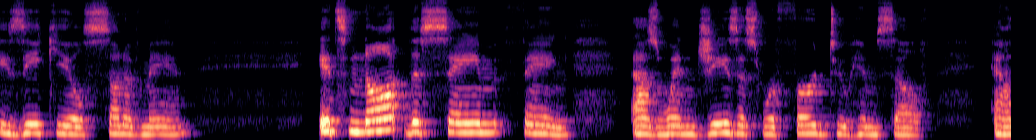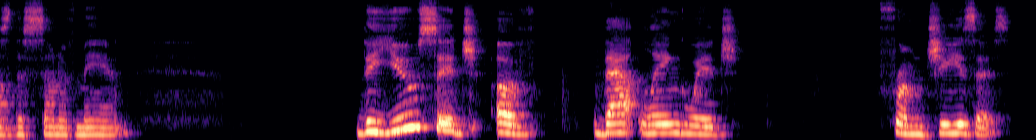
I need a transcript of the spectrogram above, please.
Ezekiel son of man, it's not the same thing as when Jesus referred to himself as the Son of Man. The usage of that language from Jesus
